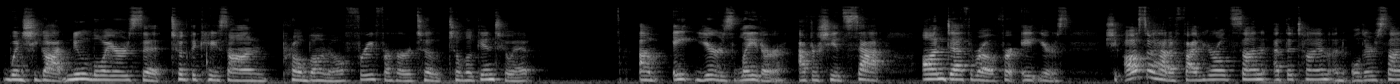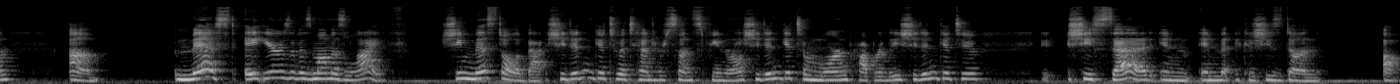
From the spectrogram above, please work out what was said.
when she got new lawyers that took the case on pro bono free for her to to look into it um 8 years later after she had sat on death row for 8 years she also had a 5-year-old son at the time an older son um missed 8 years of his mama's life she missed all of that. She didn't get to attend her son's funeral. She didn't get to mourn properly. She didn't get to. She said in in because she's done uh,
